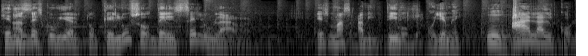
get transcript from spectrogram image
¿Qué Han descubierto que el uso del celular es más adictivo, óyeme, Mm. al alcohol,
